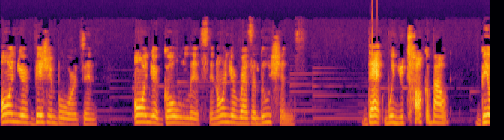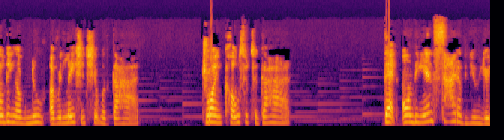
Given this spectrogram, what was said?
on your vision boards and on your goal list and on your resolutions that when you talk about building a new a relationship with God, drawing closer to God, that on the inside of you you're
